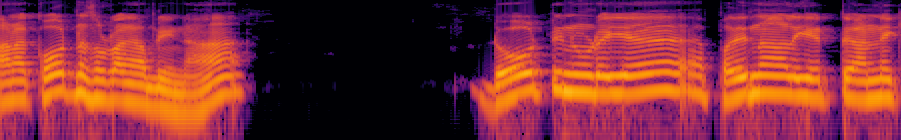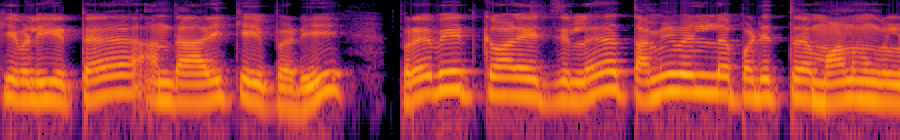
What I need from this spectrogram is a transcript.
ஆனால் கோர்ட்னு சொல்கிறாங்க அப்படின்னா டோட்டினுடைய பதினாலு எட்டு அன்னைக்கு வெளியிட்ட அந்த அறிக்கைப்படி ப்ரைவேட் காலேஜில் தமிழ் வழியில் படித்த மாணவங்கள்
